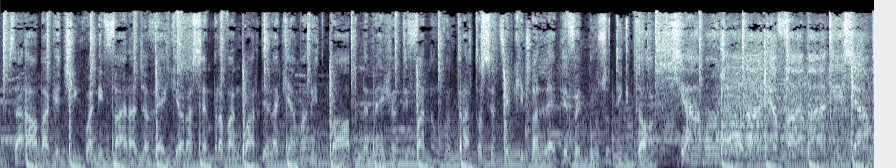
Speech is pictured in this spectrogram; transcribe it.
Sta roba che 5 anni fa era già vecchia, ora sembra avanguardia e la chiamano hip hop. Le major ti fanno un contratto se azzecchi il balletto e fai il boom su TikTok. Siamo giovani affamati, siamo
